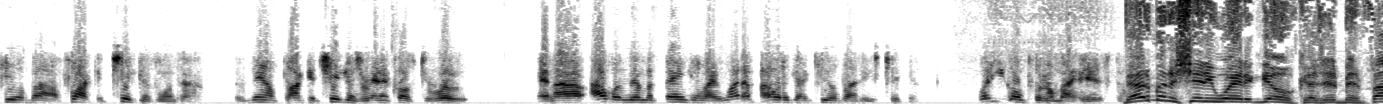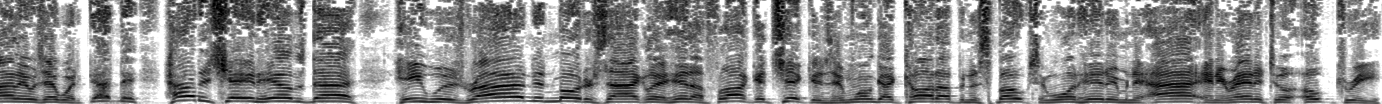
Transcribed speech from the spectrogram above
killed by a flock of chickens one time. The damn flock of chickens ran across the road. And I, I remember thinking, like, what if I would have got killed by these chickens? What are you gonna put on my head? That'd have been a shitty way to go because it'd been finally it was that what God how did Shane Helms die? He was riding a motorcycle and hit a flock of chickens and one got caught up in the spokes and one hit him in the eye and he ran into an oak tree.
